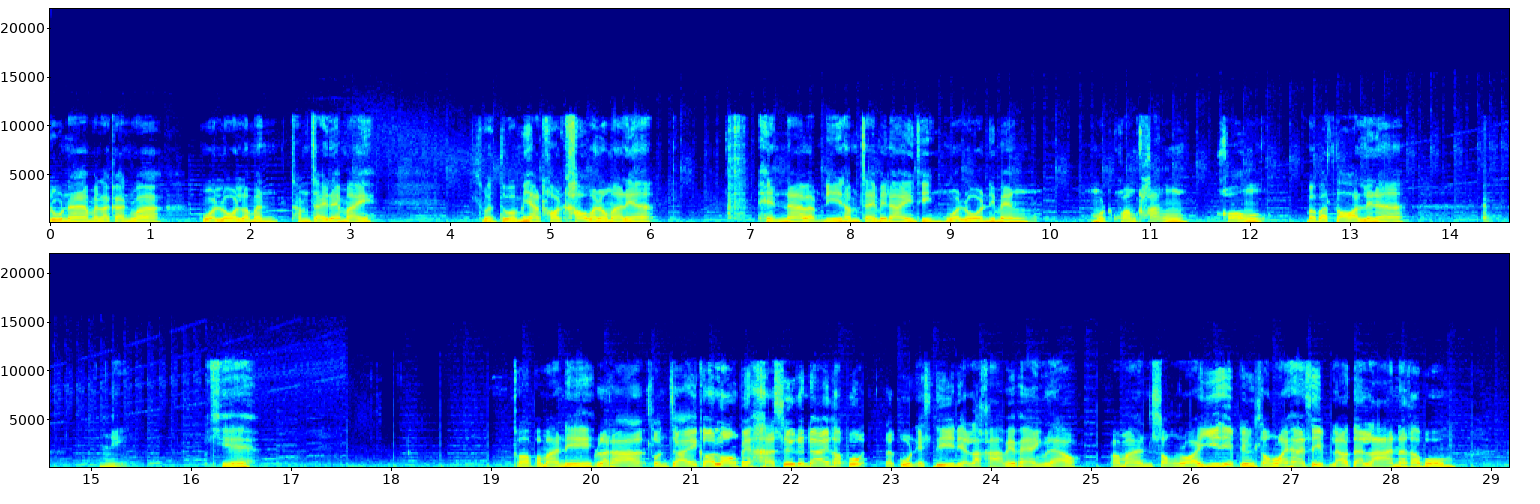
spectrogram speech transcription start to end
ดูหน้ามันละกันว่าหัวโล้นแล้วมันทำใจได้ไหม ส่วนตัวไม่อยากถอดเขามันออกมาเลยฮะ เห็นหน้าแบบนี้ทำใจไม่ได้จริงๆ หัวโล้นนี่แม่งหมดความขลังของบาบาตอสเลยนะฮะ นี่ ก็ประมาณนี้ แล้วถ้าสนใจก็ลองไปหาซื้อกันได้ครับ พวกตระกูล SD เนี่ย ราคาไม่แพงอยู่แล้ว ประมาณ 220ถึง250 แล้วแต่ร้านนะครับผมไอ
